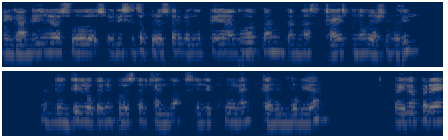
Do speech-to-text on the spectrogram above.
आणि गांधीजी जेव्हा स्वदेशीचा पुरस्कार केला त्या अगोदर पण पन्नास चाळीस पन्नास वर्षामध्ये दोन तीन लोकांनी पुरस्कार केला. तर ते कोण आहे ते बघूया. पहिला पर्याय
